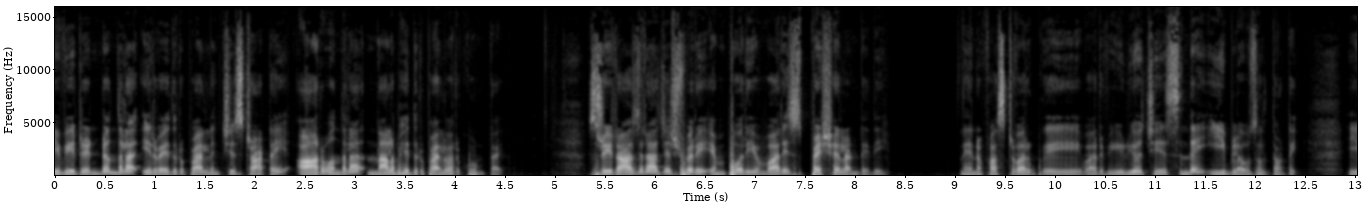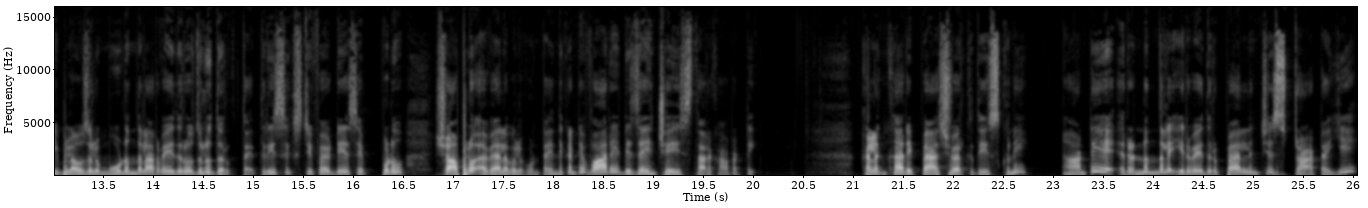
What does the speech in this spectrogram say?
ఇవి రెండు వందల ఇరవై ఐదు రూపాయల నుంచి స్టార్ట్ అయ్యి ఆరు వందల నలభై ఐదు రూపాయల వరకు ఉంటాయి. శ్రీ రాజరాజేశ్వరి ఎంపోరియం వారి స్పెషల్ అండి ఇది. నేను ఫస్ట్ వరకు వారి వీడియో చేసిందే ఈ బ్లౌజులతోటి. ఈ బ్లౌజులు మూడు వందల అరవై ఐదు రోజులు దొరుకుతాయి. త్రీ సిక్స్టీ ఫైవ్ డేస్ ఎప్పుడు షాప్లో అవైలబుల్గా ఉంటాయి. ఎందుకంటే వారే డిజైన్ చేయిస్తారు కాబట్టి. కలంకారీ ప్యాచ్ వర్క్ తీసుకుని అంటే రెండు వందల ఇరవై ఐదు రూపాయల నుంచి స్టార్ట్ అయ్యి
